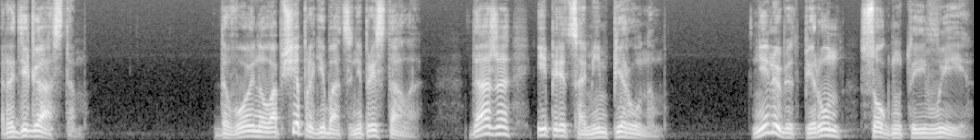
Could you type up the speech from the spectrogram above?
радигастом. Да воину вообще прогибаться не пристало, даже и перед самим Перуном. Не любит Перун согнутые вые.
